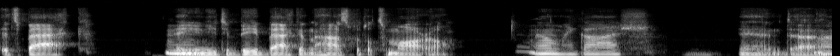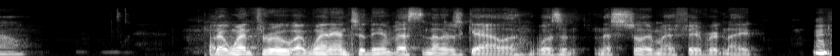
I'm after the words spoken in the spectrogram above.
it's back mm-hmm. and you mm-hmm. need to be back in the hospital tomorrow oh my gosh and uh, wow but i went through i went into the invest in others gala wasn't necessarily my favorite night mm.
